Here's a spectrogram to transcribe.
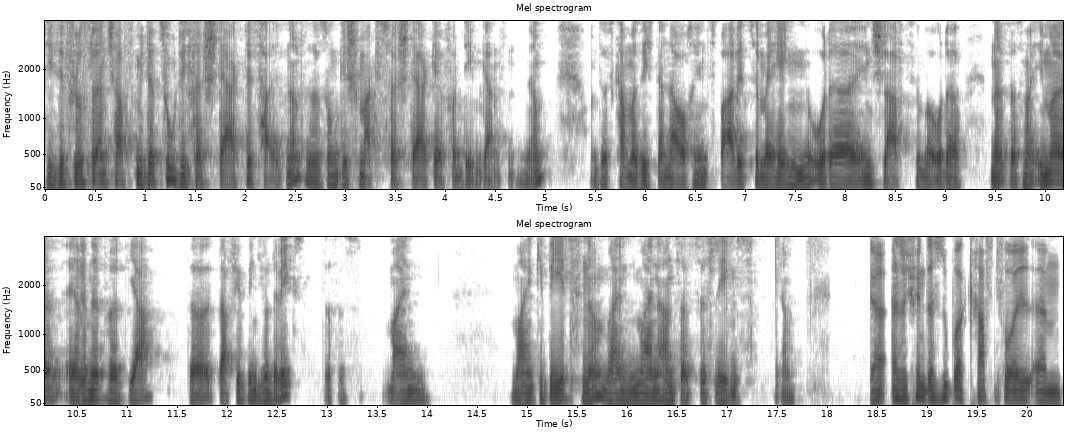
diese Flusslandschaft mit dazu, die verstärkt es halt. Ne? Das ist so ein Geschmacksverstärker von dem Ganzen. Ne? Und das kann man sich dann auch ins Badezimmer hängen oder ins Schlafzimmer oder, ne, dass man immer erinnert wird, ja, da, dafür bin ich unterwegs. Das ist mein, mein Gebet, ne? mein, mein Ansatz des Lebens. Ja. Ja, also ich finde das super kraftvoll, ähm,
